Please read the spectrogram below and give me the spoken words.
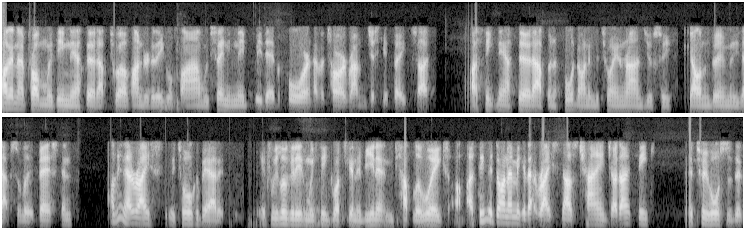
I've got no problem with him now, third up 1200 at Eagle Farm. We've seen him be there before and have a torrid run and just get beat. So I think now third up and a fortnight in between runs, you'll see Golden Boom at his absolute best. And I think that race, we talk about it, if we look at it and we think what's going to be in it in a couple of weeks, I- I think the dynamic of that race does change. I don't think the two horses that,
